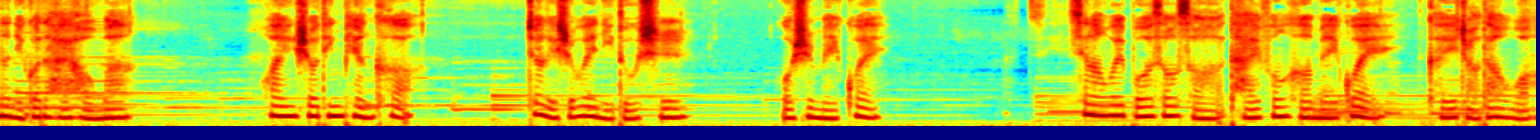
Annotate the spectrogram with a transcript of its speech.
天的你过得还好吗？欢迎收听片刻，这里是为你读诗，我是玫瑰。新浪微博搜索“台风和玫瑰”可以找到我。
